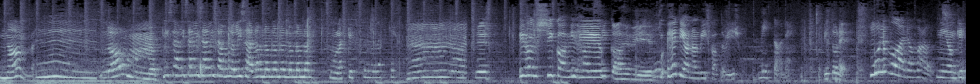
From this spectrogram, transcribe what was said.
Nam. Mmm. Nam! Lisää, lisää, lisää, lisää. Mulle lisää. Nam, nam, nam, nam, nam, nam, nam. Mullekin. Mullekin. Mm. Nyt Ihan sika hyviä. ihan sika hyviä. Heti annan 5 kautta 5. Vitonen. Vitonen. Mun vuoro valitsi. Niin onkin.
